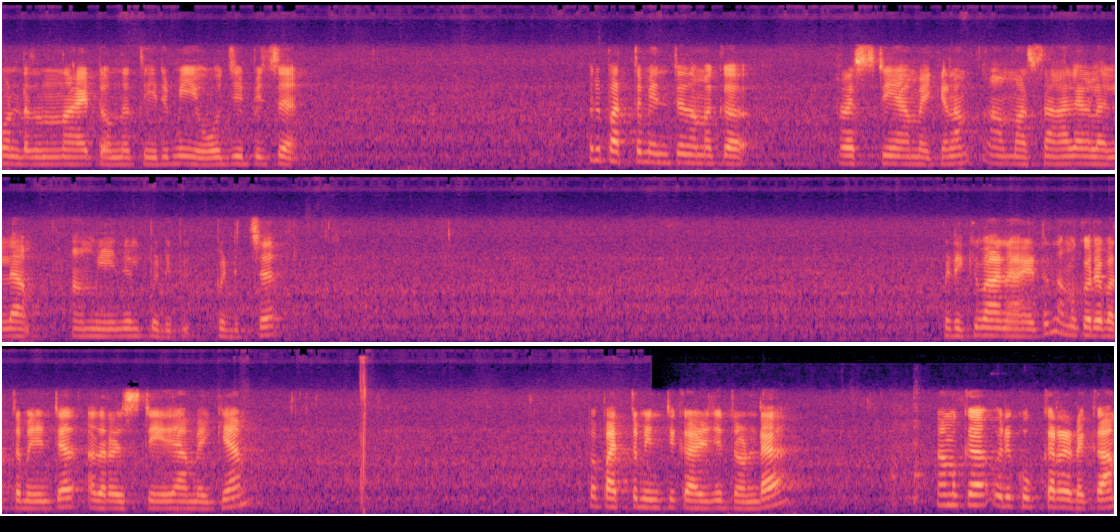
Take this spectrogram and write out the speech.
കൊണ്ട് നന്നായിട്ടൊന്ന് തിരുമ്മി യോജിപ്പിച്ച് ഒരു പത്ത് മിനിറ്റ് നമുക്ക് റെസ്റ്റ് ചെയ്യാൻ വയ്ക്കണം ആ മസാലകളെല്ലാം ആ മീനിൽ പിടി പിടിച്ച്. പിടിക്കുവാനായിട്ട് നമുക്കൊരു പത്ത് മിനിറ്റ് അത് റെസ്റ്റ് ചെയ്യാൻ വയ്ക്കാം ഇപ്പോൾ പത്ത് മിനിറ്റ് കഴിഞ്ഞിട്ടുണ്ട്. നമുക്ക് ഒരു കുക്കർ എടുക്കാം.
